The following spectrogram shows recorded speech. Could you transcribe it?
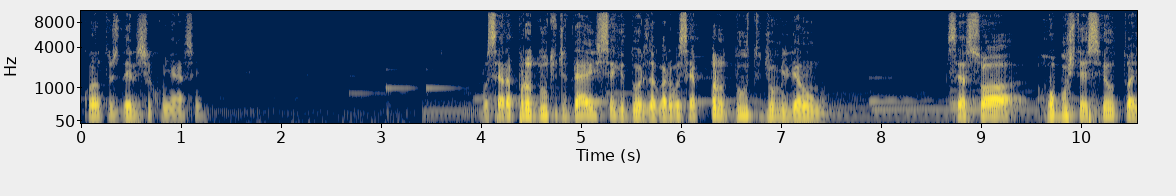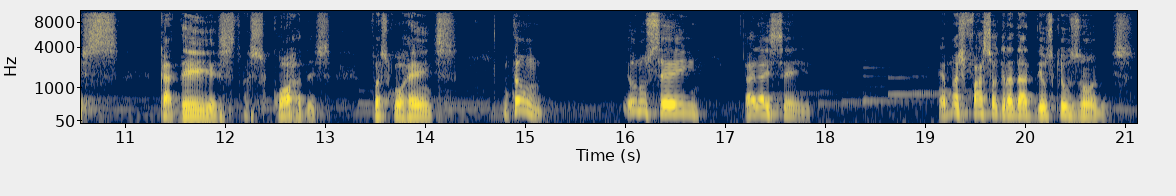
Quantos deles te conhecem? Você era produto de 10 seguidores, agora você é produto de um milhão. Você só robusteceu tuas cadeias, tuas cordas, tuas correntes. Então, eu não sei, aliás, sei. É mais fácil agradar a Deus que os homens.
